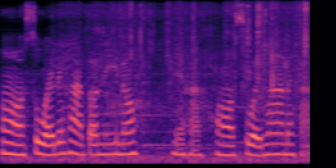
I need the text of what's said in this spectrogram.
ห่อสวยเลยค่ะตอนนี้เนาะ เนี่ยค่ะห่อสวยมากเลยค่ะ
